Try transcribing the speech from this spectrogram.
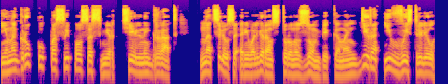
и на группу посыпался смертельный град. Нацелился револьвером в сторону зомби-командира и выстрелил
